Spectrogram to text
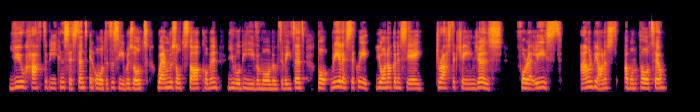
You have to be consistent in order to see results. When results start coming, you will be even more motivated. But realistically, you're not going to see drastic changes for at least, I'm going to be honest, a month or two.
